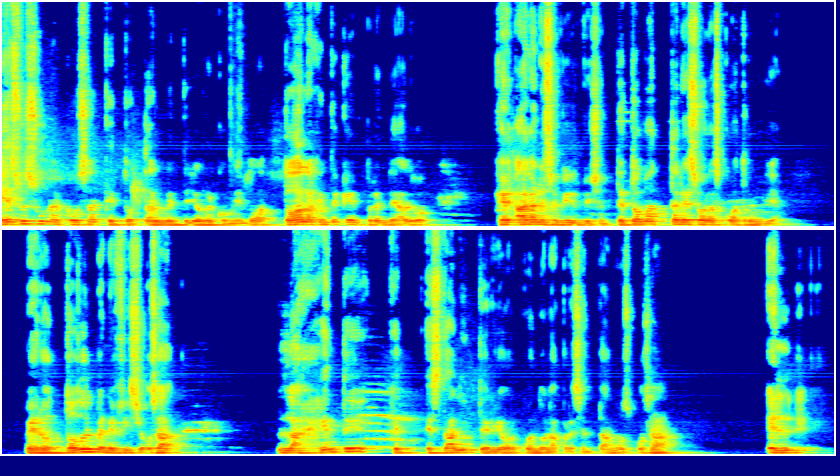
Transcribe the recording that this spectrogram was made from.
Eso es una cosa que totalmente yo recomiendo a toda la gente que emprende algo, que hagan ese vision. Te toma tres horas, cuatro un día, pero todo el beneficio, o sea, la gente que está al interior, cuando la presentamos, o sea, el,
